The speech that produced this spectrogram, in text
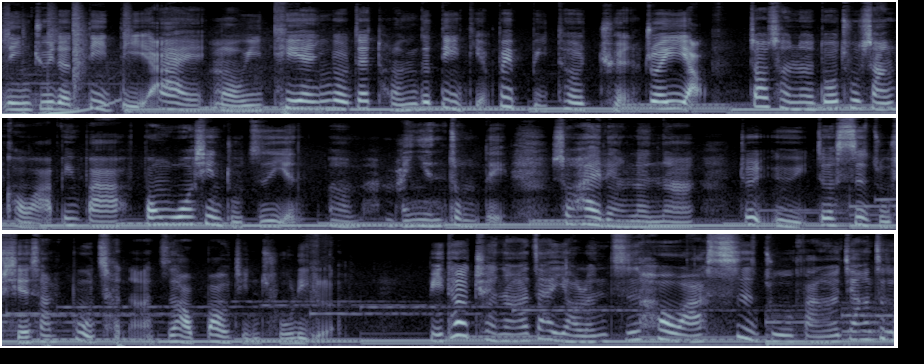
邻居的弟弟啊，在某一天又在同一个地点被比特犬追咬，造成了多处伤口啊，并发蜂窝性组织炎，嗯，蛮严重的。受害两人啊，就与这个事主协商不成啊，只好报警处理了。比特犬啊，在咬人之后啊，事主反而将这个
